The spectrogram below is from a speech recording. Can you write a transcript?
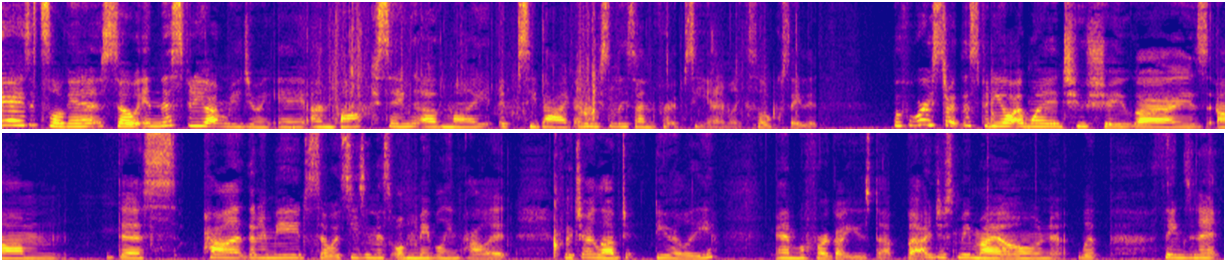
Hi guys, it's Logan. So in this video I'm going to be doing a unboxing of my Ipsy bag. I recently signed up for Ipsy and I'm like so excited. Before I start this video I wanted to show you guys um, this palette that I made. So it's using this old Maybelline palette which I loved dearly and before it got used up. But I just made my own lip things in it.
